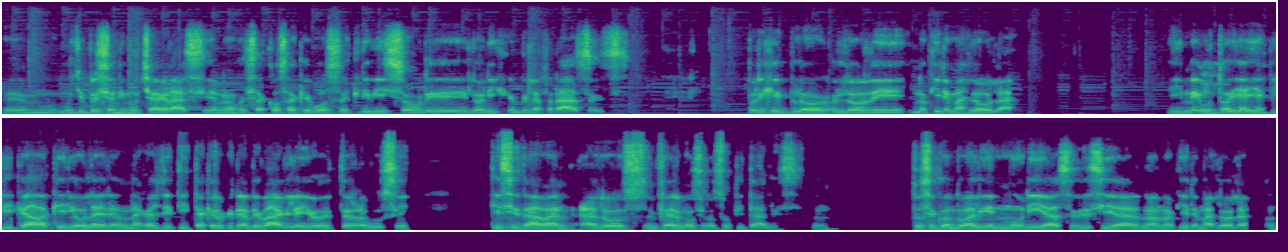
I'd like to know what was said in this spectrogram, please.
eh, mucha impresión y mucha gracia, ¿no? Esas cosas que vos escribís sobre el origen de las frases. Por ejemplo, lo de no quiere más Lola. Y me gustó y ahí explicaba que Lola eran unas galletitas, creo que eran de Bagley o de Terrabuzzi, que se daban a los enfermos en los hospitales. ¿no? Entonces cuando alguien moría se decía, no, no quiere más Lola. ¿no?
